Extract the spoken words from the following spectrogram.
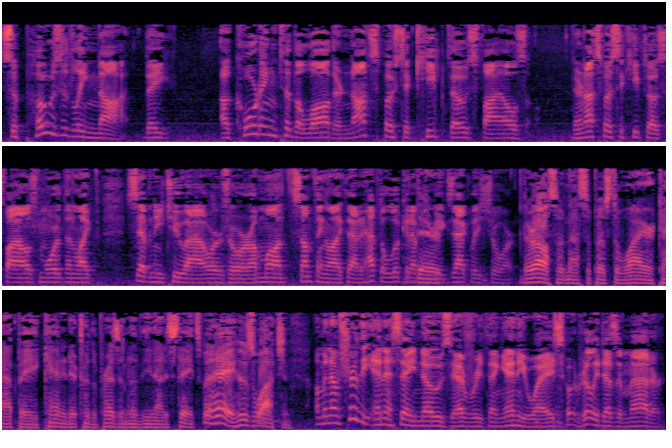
Supposedly not. They, according to the law, they're not supposed to keep those files. They're not supposed to keep those files more than like 72 hours or a month, something like that. I'd have to look it up to They're- be exactly sure. They're also not supposed to wiretap a candidate for the president of the United States. But hey, who's watching? I mean, I'm sure the NSA knows everything anyway, so it really doesn't matter.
